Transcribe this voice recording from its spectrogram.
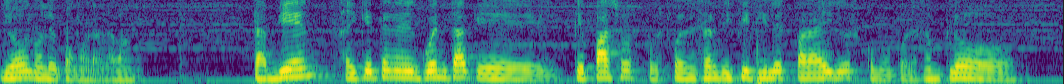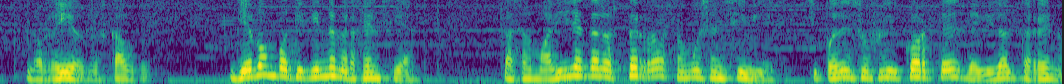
Yo no le pongo nada, vamos. También hay que tener en cuenta que, que pasos pues, pueden ser difíciles para ellos, como por ejemplo los ríos, los cauces. Lleva un botiquín de emergencia. Las almohadillas de los perros son muy sensibles y pueden sufrir cortes debido al terreno.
